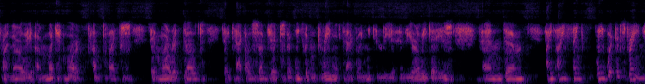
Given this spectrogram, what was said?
primarily are much more complex. They're more adult. They tackle subjects that we couldn't dream of tackling in the in the early days. And um, I, I think we were. It's strange.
